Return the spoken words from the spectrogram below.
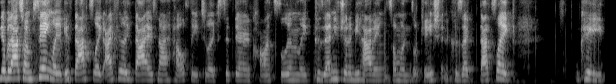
Yeah, but that's what I'm saying. Like, if that's like, I feel like that is not healthy to like sit there and constantly, because then you shouldn't be having someone's location, because like that's like, okay,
